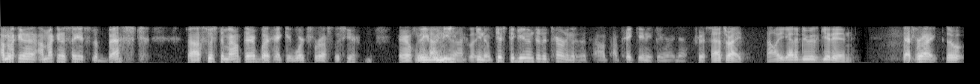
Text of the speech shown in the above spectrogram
I'm not gonna I'm not gonna say it's the best uh, system out there, but heck, it works for us this year. You know, we, Yeah, we need exactly. you know just to get into the tournament. That's, I'll, I'll take anything right now, Chris. That's right. All you got to do is get in. That's right. So,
